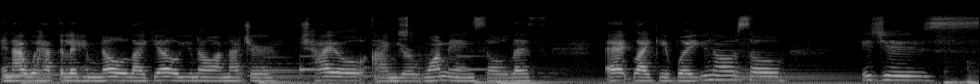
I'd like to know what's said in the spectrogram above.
And I would have to let him know, like, yo, you know, I'm not your child, I'm your woman, so let's act like it. But, you know, so it's just,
